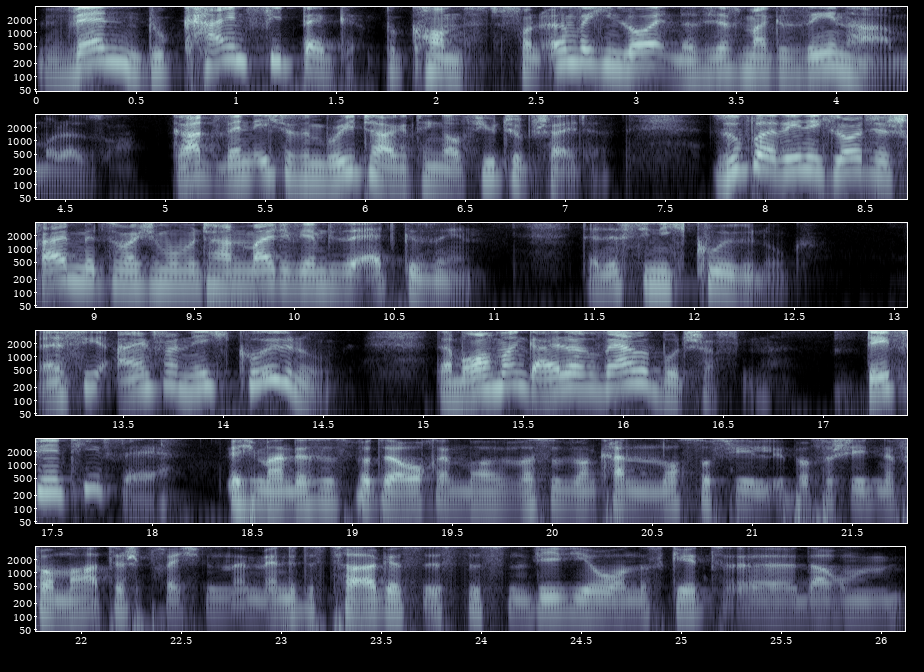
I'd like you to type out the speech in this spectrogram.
wenn du kein Feedback bekommst von irgendwelchen Leuten, dass sie das mal gesehen haben oder so, gerade wenn ich das im Retargeting auf YouTube schalte, super wenig Leute schreiben mir zum Beispiel momentan, Malte, wir haben diese Ad gesehen, dann ist die nicht cool genug. Dann ist sie einfach nicht cool genug. Dann braucht man geilere Werbebotschaften. Definitiv, ey. Ich meine, das ist, wird ja auch immer, was man kann noch so viel über verschiedene Formate sprechen. Am Ende des Tages ist es ein Video und es geht äh, darum,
